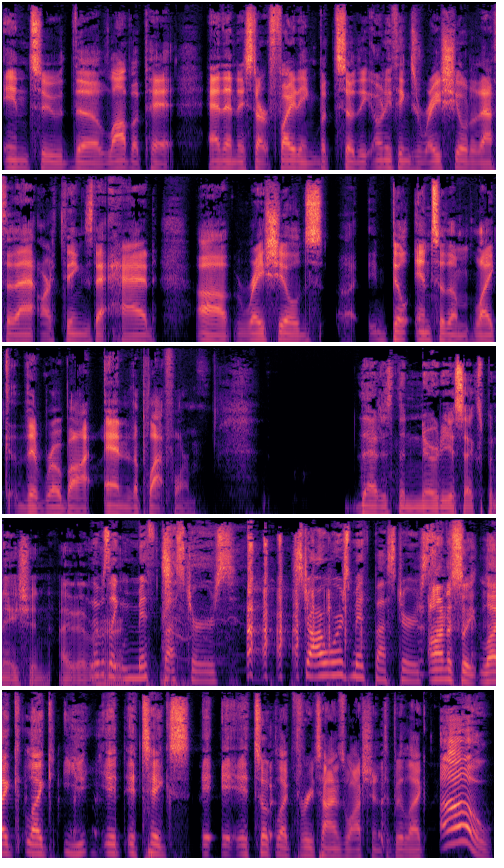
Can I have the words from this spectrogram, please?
into the lava pit and then they start fighting. But so the only things ray shielded after that are things that had uh ray shields uh, built into them like the robot and the platform that is the nerdiest explanation I've ever. That was like. MythBusters, Star Wars MythBusters. honestly like like you it, it takes it, it, it took like three times watching it to be like oh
